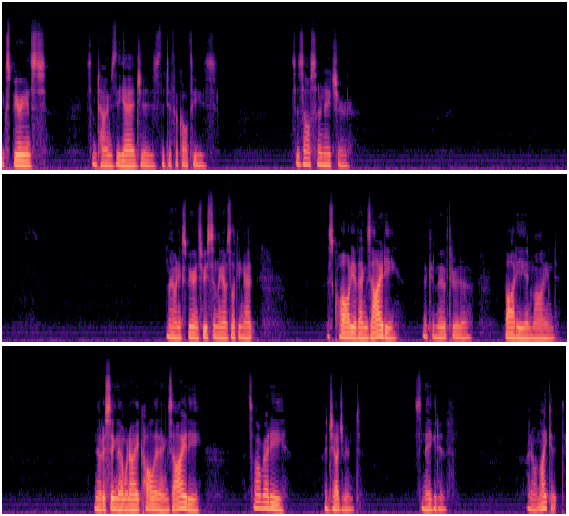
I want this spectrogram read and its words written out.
experience sometimes the edges, the difficulties. This is also nature. My own experience recently, I was looking at this quality of anxiety that can move through the body and mind. Noticing that when I call it anxiety, it's already a judgment. It's negative. I don't like it.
